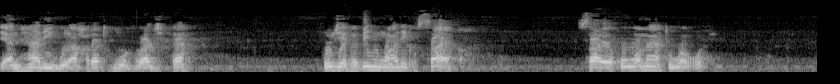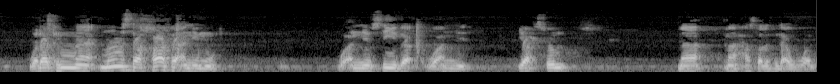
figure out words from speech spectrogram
لأن هذه يقول أخذتهم الرجفة رجف بهم وهذيك الصاعقة. صاعقوا وماتوا وأحيوا ولكن موسى خاف أن يموت وأن يصيب وأن يحصل ما ما حصل في الأول.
